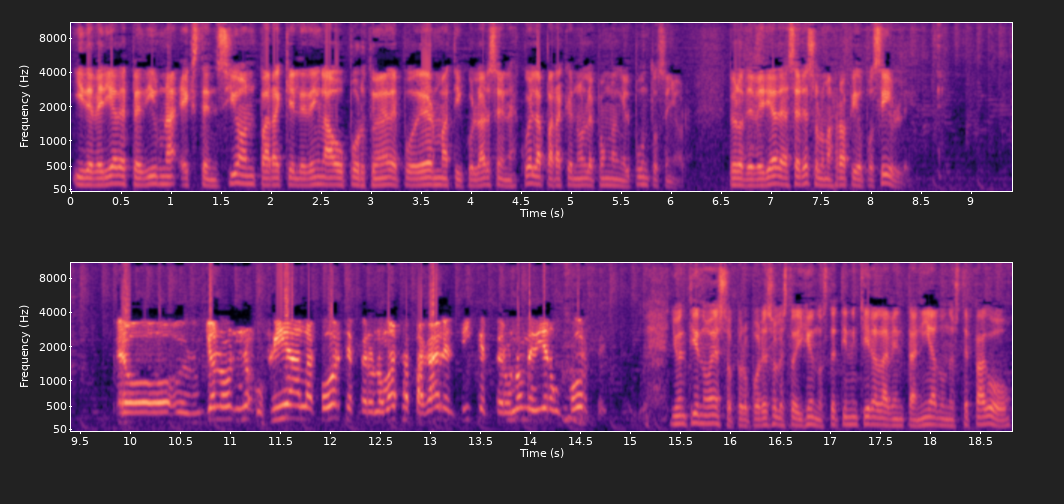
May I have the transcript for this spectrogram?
Y debería de pedir una extensión para que le den la oportunidad de poder matricularse en la escuela para que no le pongan el punto, señor. Pero debería de hacer eso lo más rápido posible. Pero yo no, no- fui a la corte, pero nomás a pagar el ticket, pero no me dieron corte. Yo entiendo eso, pero por eso le estoy diciendo, usted tiene que ir a la ventanilla donde usted pagó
